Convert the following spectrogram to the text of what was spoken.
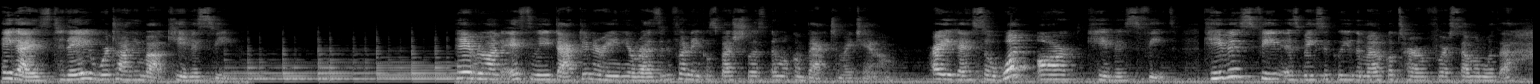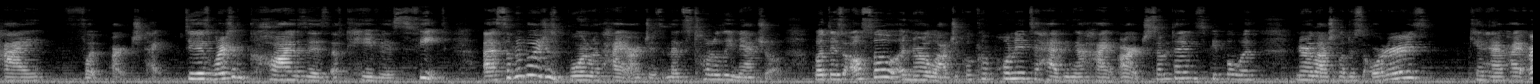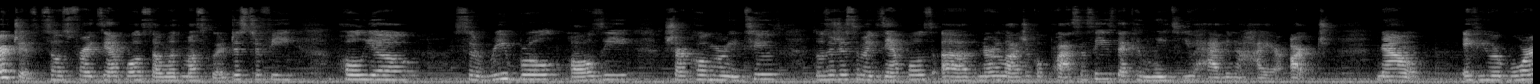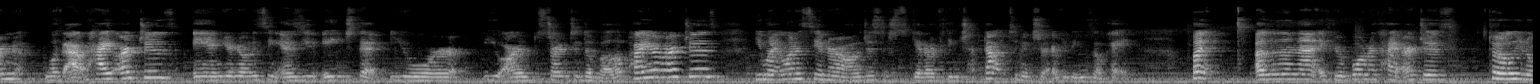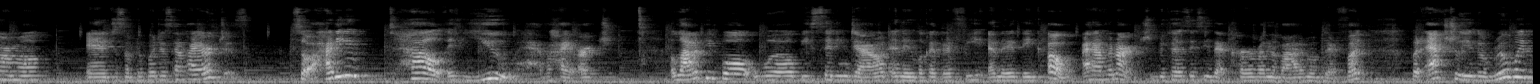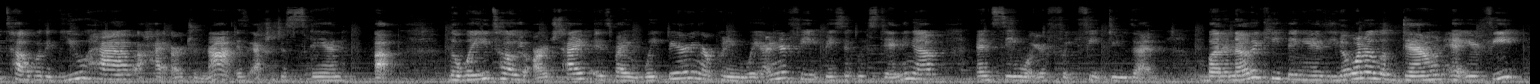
Hey guys, today we're talking about cavus feet. Hey everyone, it's me, Dr. Nooreen, your resident foot and ankle specialist, and welcome back to my channel. Alright you guys, so what are cavus feet? Cavus feet is basically the medical term for someone with a high foot arch type. So you guys, what are some causes of cavus feet? Uh, some people are just born with high arches and that's totally natural. But there's also a neurological component to having a high arch. Sometimes people with neurological disorders can have high arches. So for example, someone with muscular dystrophy, polio, cerebral palsy, Charcot-Marie-Tooth, those are just some examples of neurological processes that can lead to you having a higher arch. Now, if you were born without high arches and you're noticing as you age that you're you are starting to develop higher arches, you might want to see a neurologist and just get everything checked out to make sure everything's okay. But other than that, if you're born with high arches, totally normal, and just some people just have high arches. So how do you tell if you have a high arch? A lot of people will be sitting down and they look at their feet and they think, oh, I have an arch because they see that curve on the bottom of their foot. But actually, the real way to tell whether you have a high arch or not is actually to stand up. The way you tell your arch type is by weight bearing or putting weight on your feet, basically standing up and seeing what your feet do then. But another key thing is you don't want to look down at your feet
